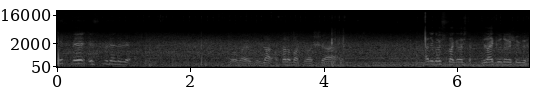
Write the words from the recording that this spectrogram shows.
Yiğit ve esprileri. Olay bunlar. Atarım bak aşağı. Hadi görüşürüz arkadaşlar. Bir dahaki videoda görüşmek üzere.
